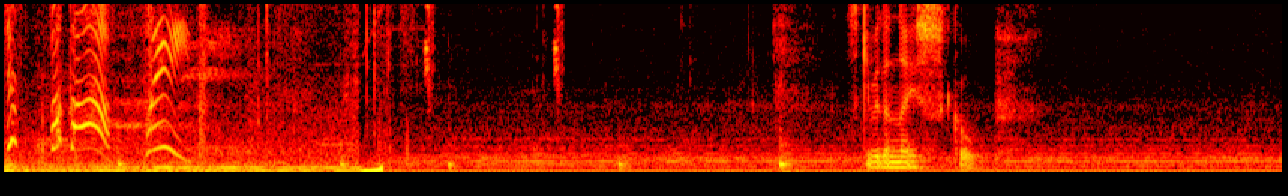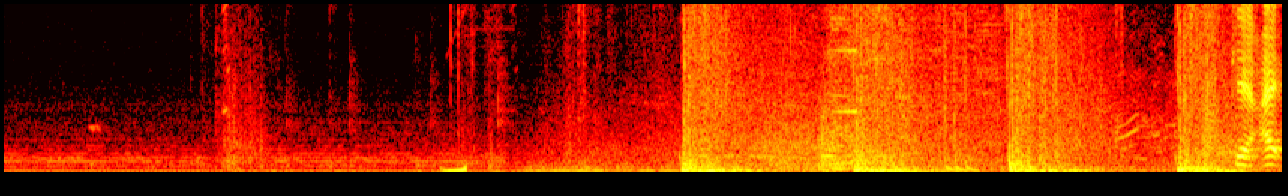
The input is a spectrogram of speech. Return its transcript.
Just fuck off, please. Let's give it a nice scope. Okay, I,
